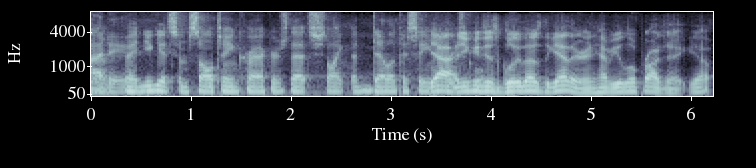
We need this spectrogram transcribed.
I do. Man, you get some saltine crackers. That's like a delicacy. Yeah, and you can just glue those together and have your little project. Yep.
